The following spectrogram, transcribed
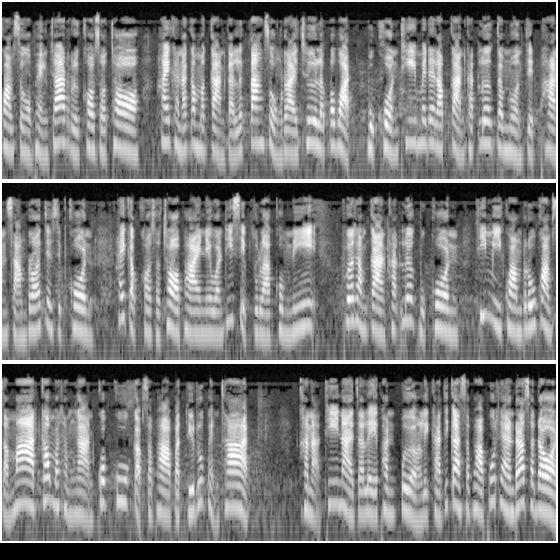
ความสงบแห่งชาติหรือคอสช ให้คณะกรรมการการเลือกตั้งส่งรายชื่อและประวัติ บุคคลที่ไม่ได้รับการคัดเลือกจำนวน 7,370 คน ให้กับคอสช ภายในวันที่ 10 ตุลาคมนี้ เพื่อทำการคัดเลือกบุคคลที่มีความรู้ความสามารถเข้ามาทำงานควบคู่กับสภาปฏิรูปแห่งชาติ ขณะที่นายเจเลพันเปืองเลขาธิการสภาผู้แทนราษฎร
